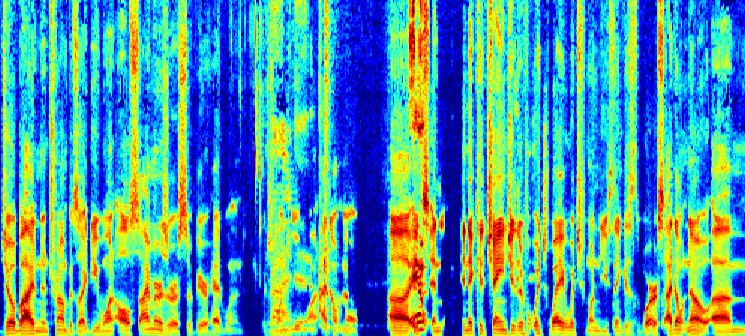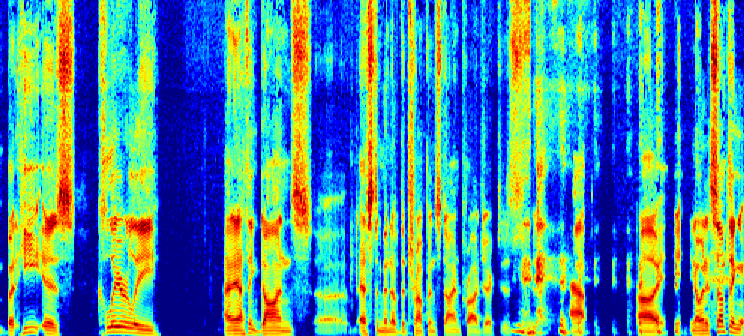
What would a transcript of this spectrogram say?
Joe Biden and Trump. It's like, do you want Alzheimer's or a severe head wound? Which one do you want? I don't know. Uh, and and it could change either which way. Which one do you think is worse? I don't know. Um, but he is clearly. I, I think Don's uh, estimate of the Trumpenstein project is, is apt. Uh, you know, and it's something,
